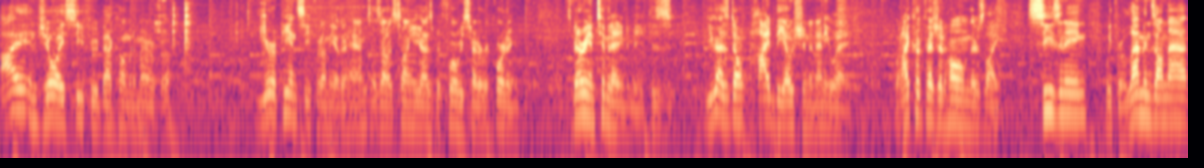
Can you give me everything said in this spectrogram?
I enjoy seafood back home in America. European seafood, on the other hand, as I was telling you guys before we started recording, it's very intimidating to me because you guys don't hide the ocean in any way. When I cook fish at home, there's like seasoning, we throw lemons on that,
